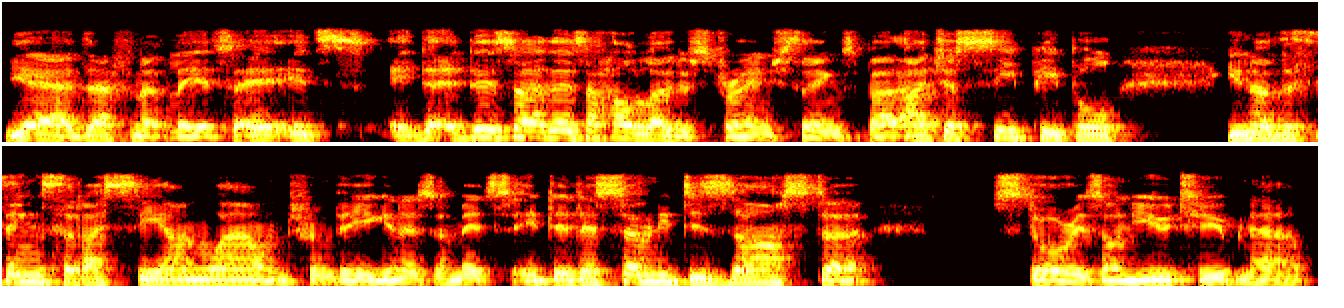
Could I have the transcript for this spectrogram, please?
Yeah, definitely. It's it's it, there's a, there's a whole load of strange things about it. I just see people, you know, the things that I see unwound from veganism. It's it, there's so many disaster stories on YouTube now.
